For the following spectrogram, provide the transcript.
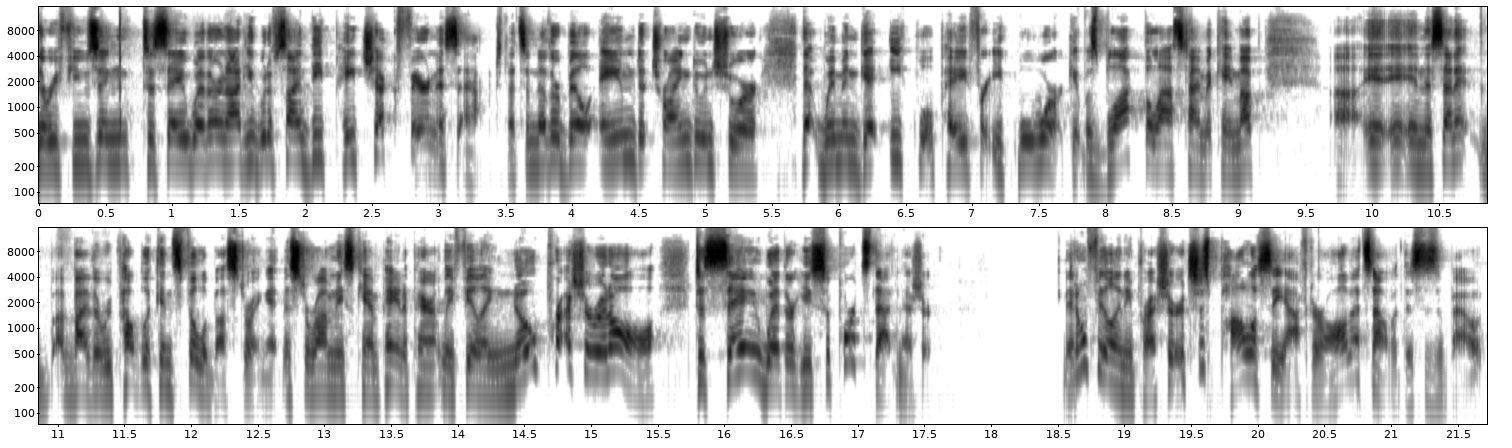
They're refusing to say whether or not he would have signed the Paycheck Fairness Act. That's another bill aimed at trying to ensure that women get equal pay for equal work. It was blocked the last time it came up. Uh, in, the Senate by the Republicans filibustering it. Mr. Romney's campaign apparently feeling no pressure at all to say whether he supports that measure. They don't feel any pressure. It's just policy, after all. That's not what this is about.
